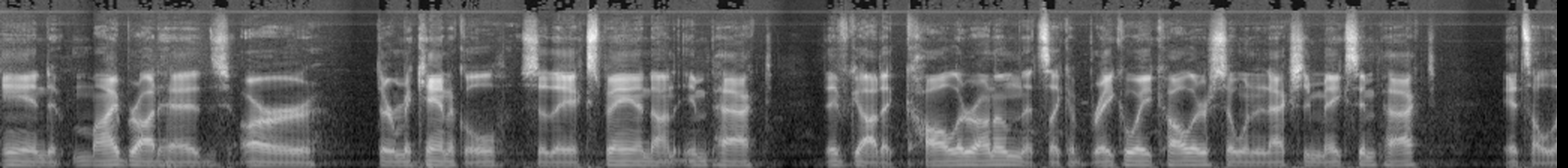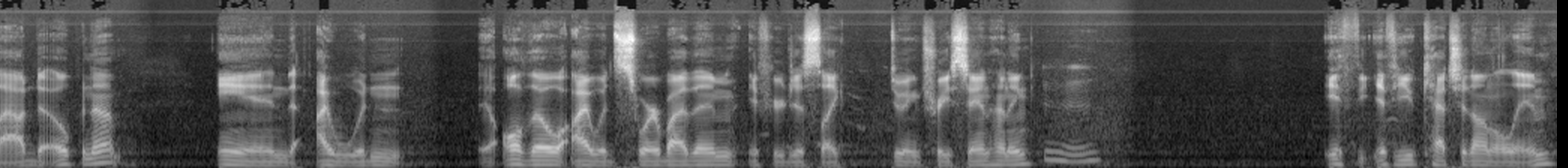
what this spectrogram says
and my broadheads are they're mechanical, so they expand on mm-hmm. impact. They've got a collar on them that's like a breakaway collar, so when it actually makes impact, it's allowed to open up. And I wouldn't, although I would swear by them if you're just like doing tree stand hunting. Mm-hmm. If if you catch it on a limb,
